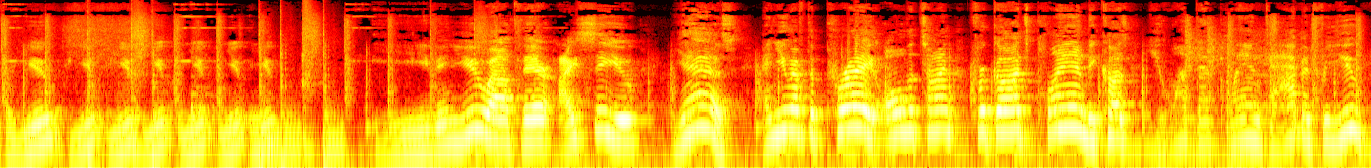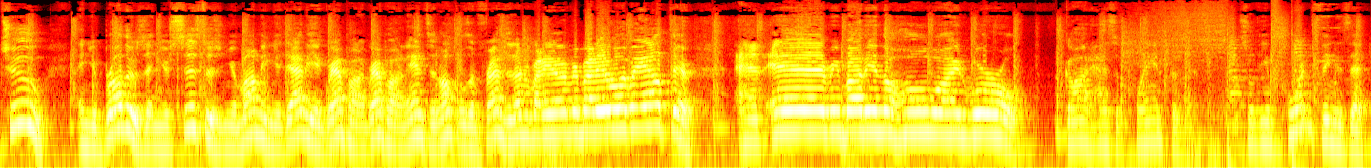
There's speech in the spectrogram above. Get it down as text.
for you, and you, and you, and you, and you, and you, and you. Even you out there, I see you. Yes. And you have to pray all the time for God's plan because you want that plan to happen for you too. And your brothers and your sisters and your mommy and your daddy and grandpa and grandpa and aunts and uncles and friends and everybody, everybody all the way out there. And everybody in the whole wide world. God has a plan for them. So the important thing is that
